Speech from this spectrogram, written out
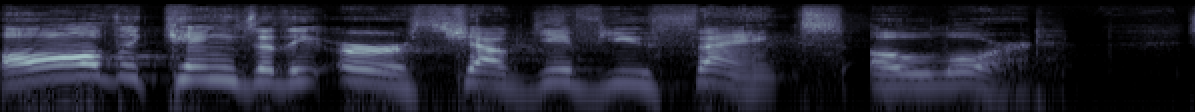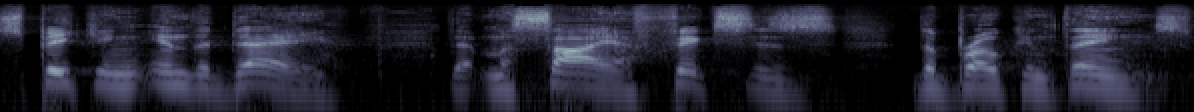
all the kings of the earth shall give you thanks, O Lord. Speaking in the day that Messiah fixes the broken things.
